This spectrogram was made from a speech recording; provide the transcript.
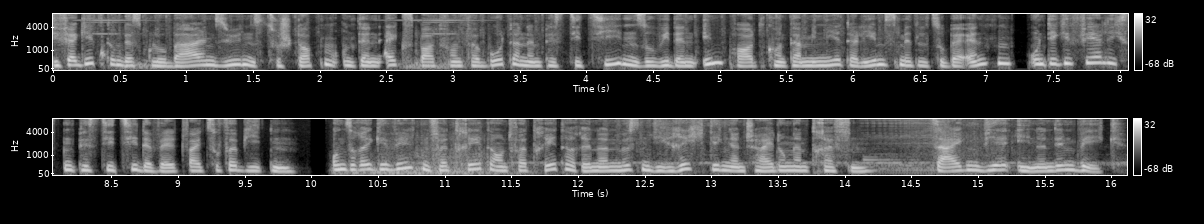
die Vergiftung des globalen Südens zu stoppen und den Export von verbotenen Pestiziden sowie den Import kontaminierter Lebensmittel zu beenden und die gefährlichsten Pestizide weltweit zu verbieten. Unsere gewählten Vertreter und Vertreterinnen müssen die richtigen Entscheidungen treffen. Zeigen wir ihnen den Weg.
